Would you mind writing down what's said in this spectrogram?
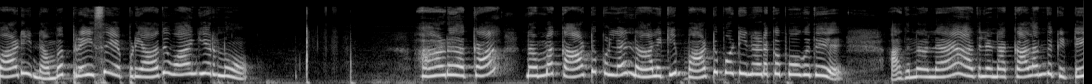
பாடி நம்ம ப்ரைஸை எப்படியாவது வாங்கிடணும் ஆடு அக்கா நம்ம காட்டுக்குள்ளே நாளைக்கு பாட்டு போட்டி நடக்க போகுது. அதனால அதில் நான் கலந்துக்கிட்டு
